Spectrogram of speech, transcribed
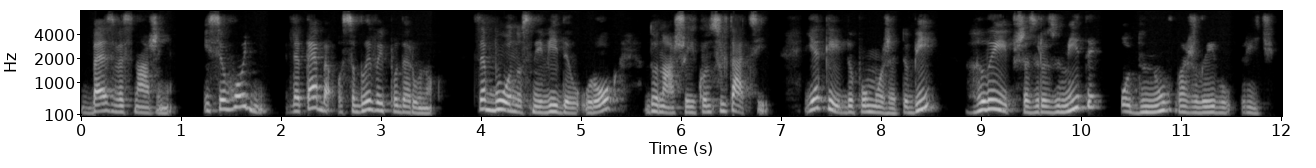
без виснаження. І сьогодні для тебе особливий подарунок. Це бонусний відеоурок до нашої консультації, який допоможе тобі глибше зрозуміти одну важливу річ.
